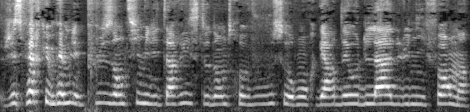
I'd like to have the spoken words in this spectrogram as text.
J'espère que même les plus antimilitaristes d'entre vous sauront regarder au-delà de l'uniforme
